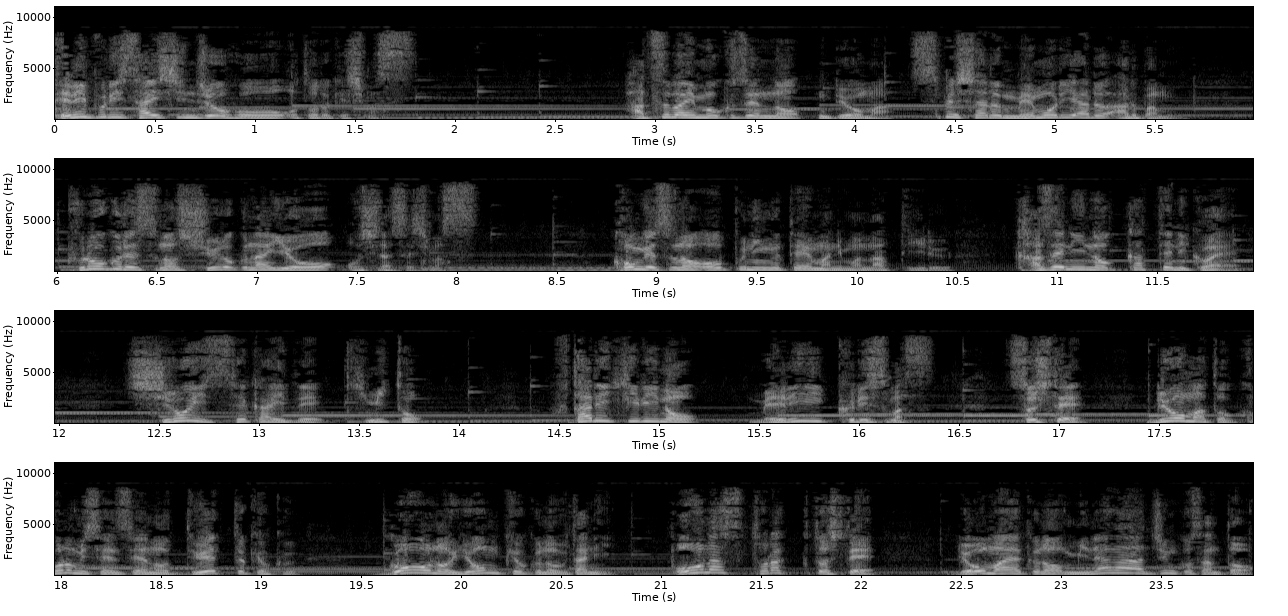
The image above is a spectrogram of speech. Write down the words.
テニプリ最新情報をお届けします。発売目前の龍馬スペシャルメモリアルアルバム「プログレス」の収録内容をお知らせします。今月のオープニングテーマにもなっている「風に乗っかって」に加え「白い世界で君と」「二人きりのメリークリスマス」そして龍馬と好美先生のデュエット曲「GO」の4曲の歌にボーナストラックとして龍馬役の皆川淳子さんと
